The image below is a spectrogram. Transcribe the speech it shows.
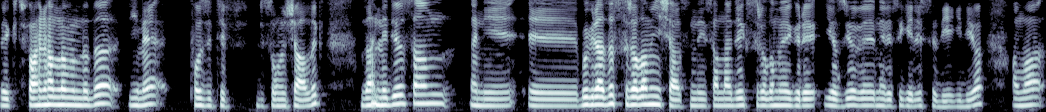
ve kütüphane anlamında da yine pozitif bir sonuç aldık. Zannediyorsam hani e, bu biraz da sıralama işi aslında. İnsanlar direkt sıralamaya göre yazıyor ve neresi gelirse diye gidiyor. Ama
